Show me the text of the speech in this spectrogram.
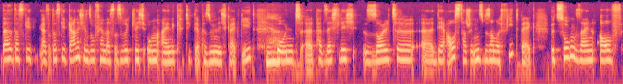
Das geht, also das geht gar nicht insofern, dass es wirklich um eine Kritik der Persönlichkeit geht. Ja. Und äh, tatsächlich sollte äh, der Austausch und insbesondere Feedback bezogen sein auf,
